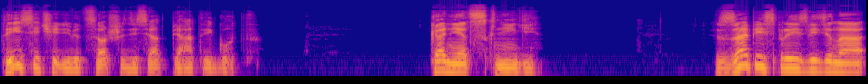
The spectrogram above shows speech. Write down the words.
1965 год. Конец книги. Запись произведена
